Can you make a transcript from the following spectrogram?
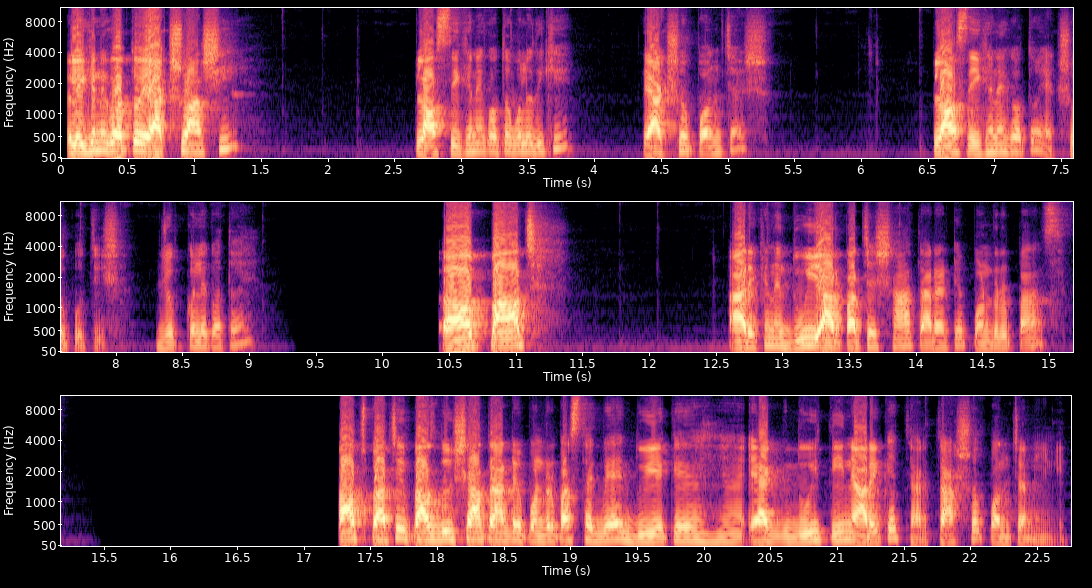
তাহলে এখানে কত? একশো আশি প্লাস এখানে কত বলো দেখি? একশো পঞ্চাশ প্লাস এখানে কত? একশো পঁচিশ। যোগ করলে কত হয়? পাঁচ। আর এখানে দুই, আর পাঁচে সাত, আর আটে পনেরো পাঁচ। পাঁচ পাঁচে পাঁচ দুই সাত, আটে পনেরো পাঁচ থাকবে এক, দুই একে এক, দুই, তিন, আর একে চার, চারশো পঞ্চান্ন ইউনিট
